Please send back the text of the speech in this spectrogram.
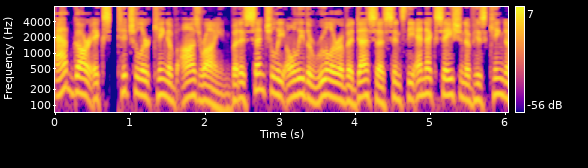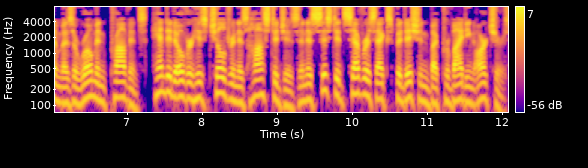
Abgar Ix, titular king of Osroene but essentially only the ruler of Edessa since the annexation of his kingdom as a Roman province, handed over his children as hostages and assisted Severus' expedition by providing archers.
